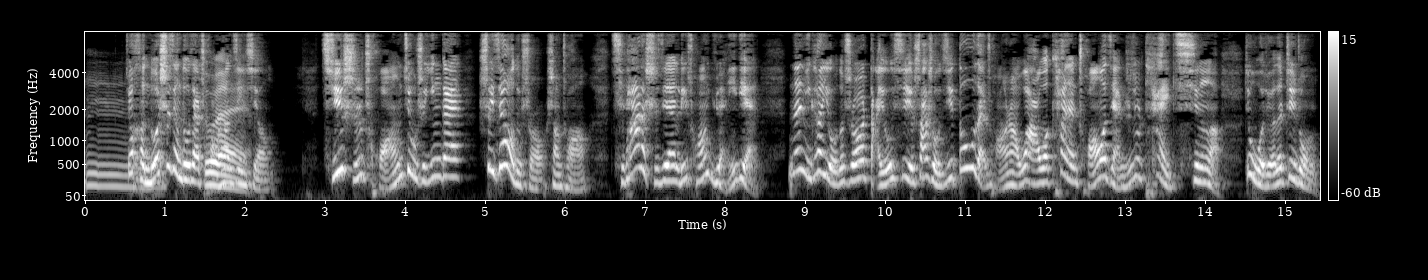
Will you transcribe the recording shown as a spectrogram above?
嗯，就很多事情都在床上进行。其实床就是应该睡觉的时候上床，其他的时间离床远一点。那你看，有的时候打游戏、刷手机都在床上，哇！我看见床，我简直就是太亲了。就我觉得这种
